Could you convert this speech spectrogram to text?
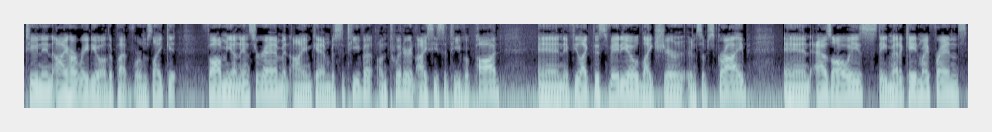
TuneIn, iHeartRadio, other platforms like it. Follow me on Instagram at I am Cannabis Sativa, on Twitter at IC Sativa Pod. And if you like this video, like, share, and subscribe. And as always, stay medicated, my friends.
